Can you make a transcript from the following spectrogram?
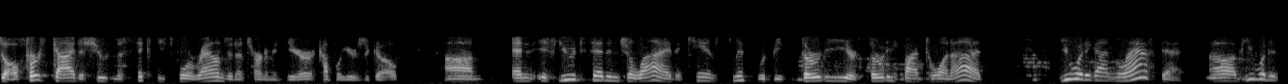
the first guy to shoot in the 64 rounds in a tournament here a couple years ago. Um, and if you had said in July that Cam Smith would be 30 or 35 to one odds, you would have gotten laughed at uh, he would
